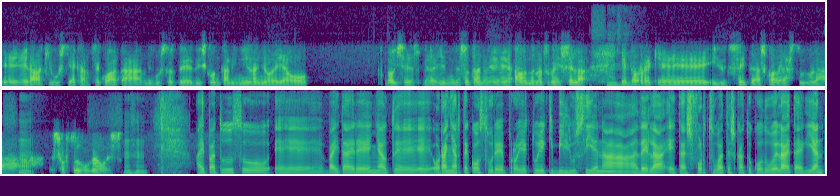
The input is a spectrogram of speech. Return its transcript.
e, erabaki guztiak hartzekoa, eta nik uste dute diskontan iniz gaino gehiago, goiz ez, beraien besotan e, abandonatu nahi zela, mm eta horrek e, irutzen asko aberastu dula mm. sortu dugun hau ez. Mm Aipatu duzu e, baita ere inaute orain arteko zure proiekturik biluziena dela eta esfortzu bat eskatuko duela eta egian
